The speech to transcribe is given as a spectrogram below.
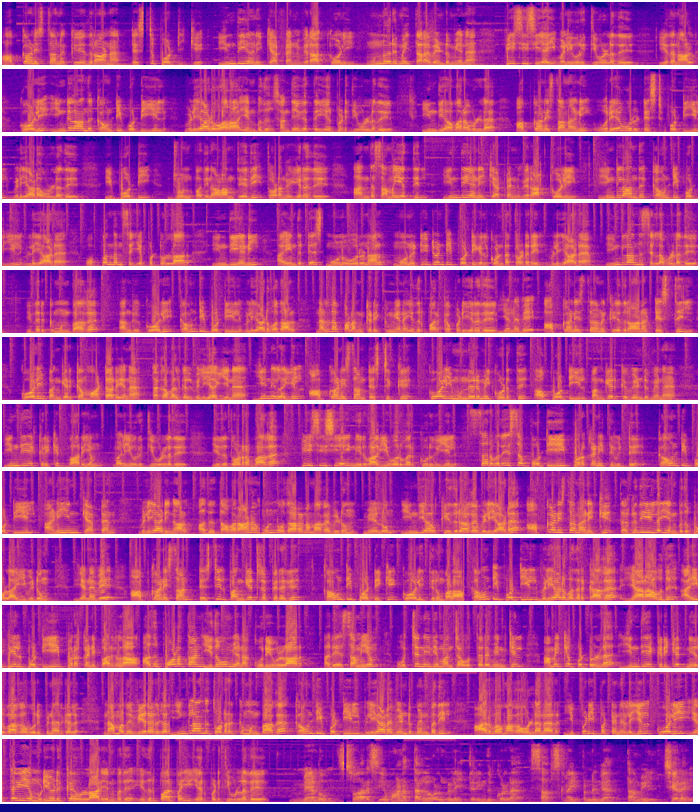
ஆப்கானிஸ்தானுக்கு எதிரான டெஸ்ட் போட்டிக்கு இந்திய அணி கேப்டன் விராட் கோலி முன்னுரிமை தர வேண்டும் என பிசிசிஐ வலியுறுத்தியுள்ளது. இதனால் கோலி இங்கிலாந்து கவுண்டி போட்டியில் விளையாடுவாரா என்பது சந்தேகத்தை ஏற்படுத்தியுள்ளது. இந்தியா வரவுள்ள ஆப்கானிஸ்தான் அணி ஒரே ஒரு டெஸ்ட் போட்டியில் விளையாட உள்ளது. இப்போட்டி ஜூன் பதினாலாம் தேதி தொடங்குகிறது. அந்த சமயத்தில் இந்திய அணி captain Virat Kohli England county போட்டியில் விளையாட ஒப்பந்தம் செய்யப்பட்டுள்ளார். இந்திய அணி ஐந்து டெஸ்ட் மூணு ஒருநாள் மூணு டி டுவெண்டி போட்டிகள் கொண்ட தொடரில் விளையாட இங்கிலாந்து செல்ல உள்ளது. இதற்கு முன்பாக அங்கு கோலி கவுண்டி போட்டியில் விளையாடுவதால் நல்ல பலன் கிடைக்கும் என எதிர்பார்க்கப்படுகிறது. எனவே ஆப்கானிஸ்தானுக்கு எதிரான டெஸ்ட் லிஸ்டில் கோலி பங்கேற்க மாட்டார் என தகவல்கள் வெளியாகின. இந்நிலையில் ஆப்கானிஸ்தான் டெஸ்டுக்கு கோலி முன்னுரிமை கொடுத்து அப்போட்டியில் பங்கேற்க வேண்டும் என இந்திய கிரிக்கெட் வாரியம் வலியுறுத்தியுள்ளது. இது தொடர்பாக பிசிசிஐ நிர்வாகி ஒருவர் கூறுகையில் சர்வதேச போட்டியை புறக்கணித்துவிட்டு கவுண்டி போட்டியில் அணியின் கேப்டன் விளையாடினால் அது தவறான முன் உதாரணமாக விடும். மேலும் இந்தியாவுக்கு எதிராக விளையாட ஆப்கானிஸ்தான் அணிக்கு தகுதியில்லை என்பது போலாகிவிடும். எனவே ஆப்கானிஸ்தான் டெஸ்டில் பங்கேற்ற பிறகு கவுண்டி போட்டிக்கு கோலி திரும்பலாம். கவுண்டி போட்டியில் விளையாடுவதற்காக யாராவது ஐபிஎல் போட்டியை புறக்கணிப்பார்களா? அது போலத்தான் இதுவும் என கூறியுள்ளார். அதே சமயம் உச்சநீதிமன்ற உத்தரவின் கீழ் அமைக்கப்பட்டுள்ள இந்திய கிரிக்கெட் நிர்வாக உறுப்பினர்கள் நமது வீரர்கள் இங்கிலாந்து தொடருக்கு முன்பாக கவுண்டி போட்டியில் விளையாட வேண்டும் என்பதில் ஆர்வமாக உள்ளனர். இப்படிப்பட்ட நிலையில் கோலி எத்தகைய முடிவெடுக்க உள்ளார் என்பது எதிர்பார்ப்பை ஏற்படுத்தியுள்ளது. மேலும் சுவாரஸ்யமான தகவல்களை தெரிந்து கொள்ள சப்ஸ்கிரைப் பண்ணுங்க தமிழ் சிறை.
